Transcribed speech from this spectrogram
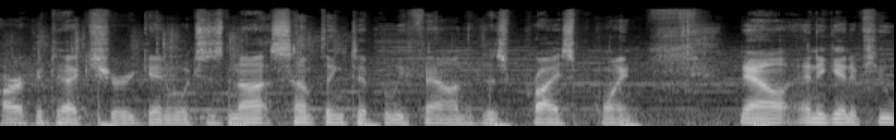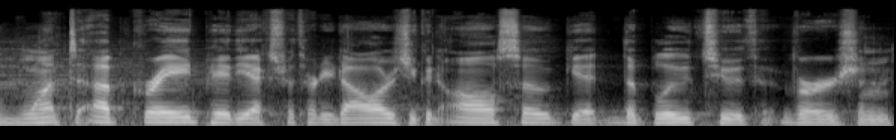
architecture again, which is not something typically found at this price point. Now, and again, if you want to upgrade, pay the extra $30, you can also get the Bluetooth version.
